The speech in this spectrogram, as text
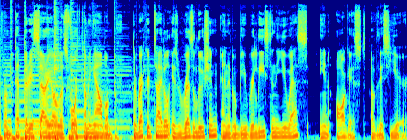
from petteri sariola's forthcoming album the record title is resolution and it'll be released in the us in August of this year.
